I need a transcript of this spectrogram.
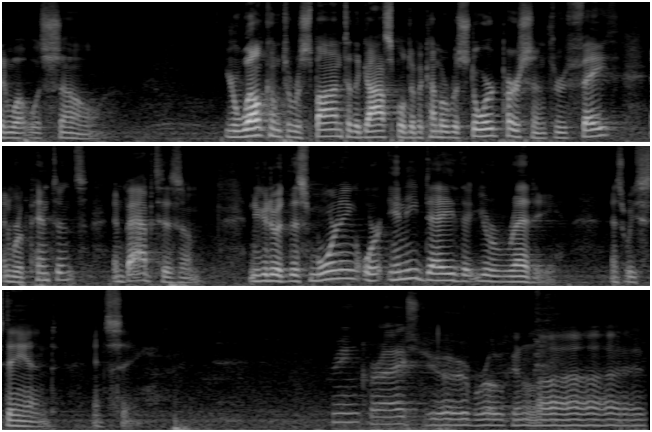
than what was sown. You're welcome to respond to the gospel to become a restored person through faith and repentance and baptism. And you can do it this morning or any day that you're ready as we stand and sing. In Christ your broken life,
